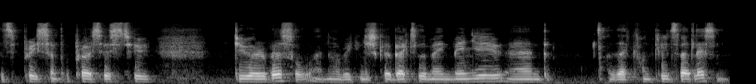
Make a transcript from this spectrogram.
it's a pretty simple process to do a reversal. And now we can just go back to the main menu and that concludes that lesson.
